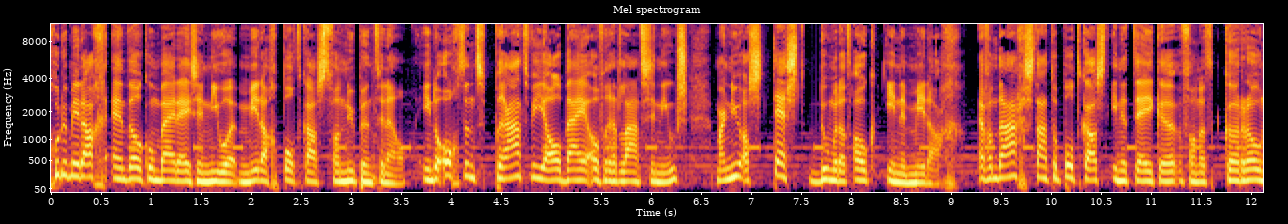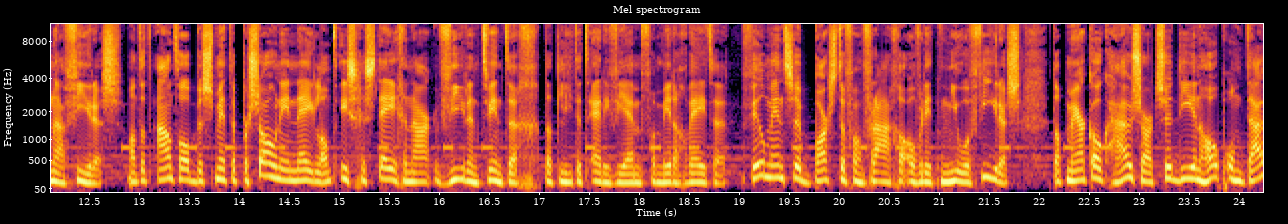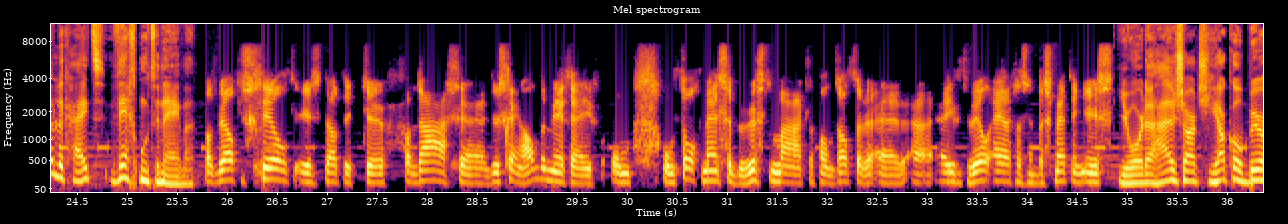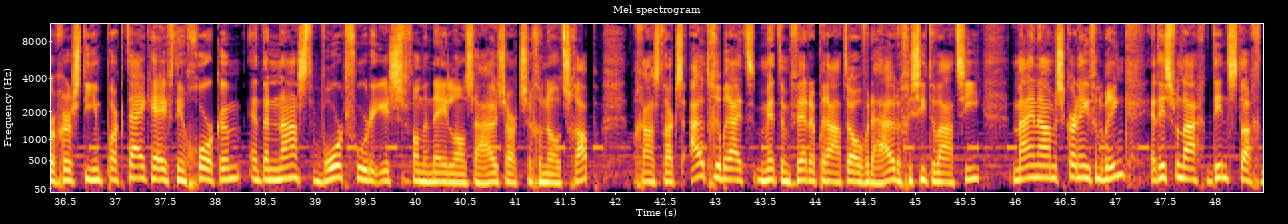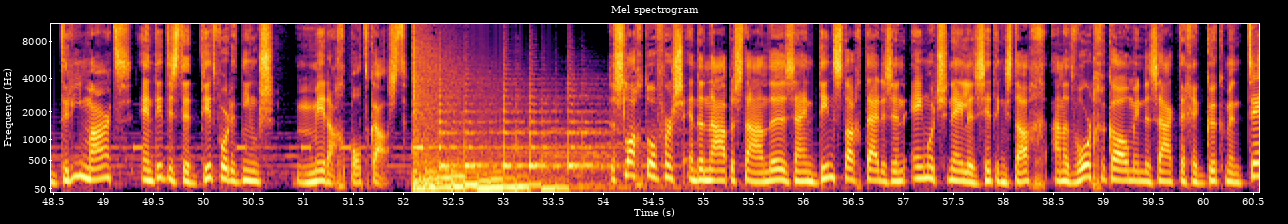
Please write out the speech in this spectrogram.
Goedemiddag en welkom bij deze nieuwe middagpodcast van nu.nl. In de ochtend praten we je al bij over het laatste nieuws, maar nu als test doen we dat ook in de middag. En vandaag staat de podcast in het teken van het coronavirus. Want het aantal besmette personen in Nederland is gestegen naar 24. Dat liet het RIVM vanmiddag weten. Veel mensen barsten van vragen over dit nieuwe virus. Dat merken ook huisartsen die een hoop onduidelijkheid weg moeten nemen. Wat wel verschilt is dat ik uh, vandaag uh, dus geen handen meer geef om, om toch mensen bewust te maken van dat er uh, eventueel ergens een besmetting is. Je hoorde huisarts Jacco Burgers die een praktijk heeft in Gorkum en daarnaast woordvoerder is van de Nederlandse Huisartsengenootschap. We gaan straks uitgebreid met hem verder praten over de huidige situatie. Mijn naam is Carne van der Brink. Het is vandaag dinsdag 3 maart en dit is de Dit wordt het nieuws middagpodcast. De slachtoffers en de nabestaanden zijn dinsdag tijdens een emotionele zittingsdag aan het woord gekomen in de zaak tegen Gukman T.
